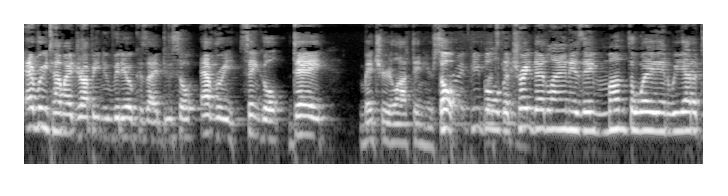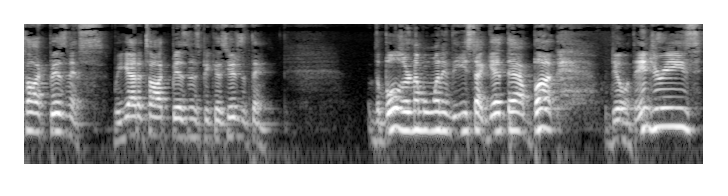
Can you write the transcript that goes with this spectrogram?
every time I drop a new video because I do so every single day. Make sure you're locked in here. So, right, people, the trade deadline is a month away and we got to talk business. We got to talk business because here's the thing. The Bulls are number one in the East. I get that, but we're dealing with injuries.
